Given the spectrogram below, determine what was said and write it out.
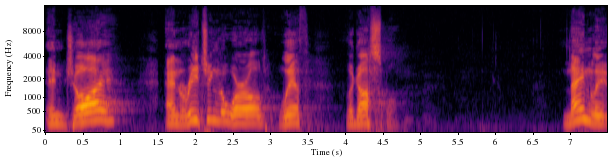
in joy and reaching the world with the gospel. Namely,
